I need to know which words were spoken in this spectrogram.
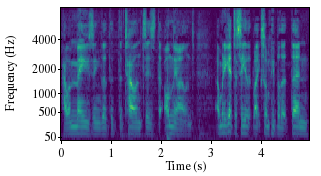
how amazing the, the, the talent is that on the island. And when you get to see that, like some people that then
